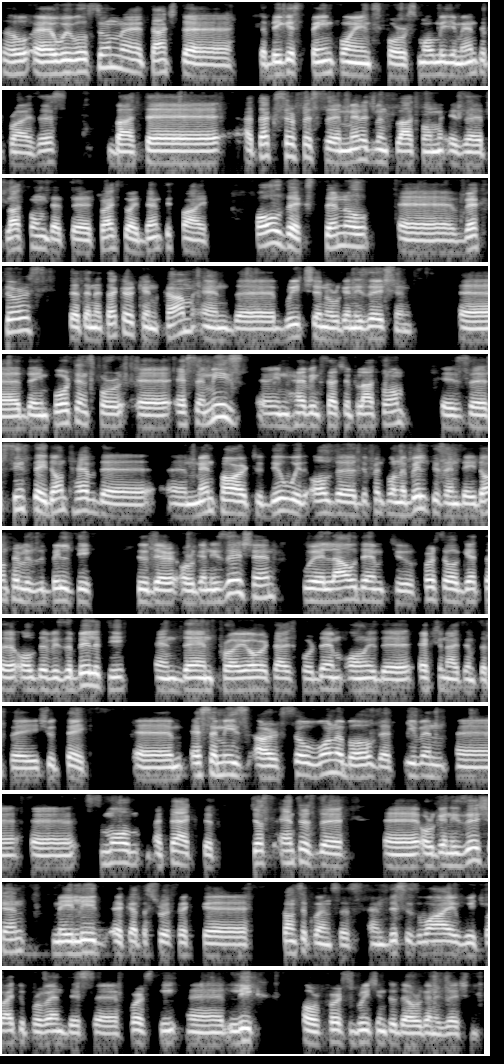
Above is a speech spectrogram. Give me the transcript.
so we will soon touch the, the biggest pain points for small medium enterprises but uh, attack surface uh, management platform is a platform that uh, tries to identify all the external vectors that an attacker can come and breach an organization. Uh, the importance for uh, SMEs in having such a platform is uh, since they don't have the manpower to deal with all the different vulnerabilities and they don't have visibility to their organization, we allow them to first of all get all the visibility and then prioritize for them only the action items that they should take. Um, SMEs are so vulnerable that even a, a small attack that just enters the uh, organization may lead a catastrophic uh, consequences. And this is why we try to prevent this uh, first uh, leak or first breach into the organization.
